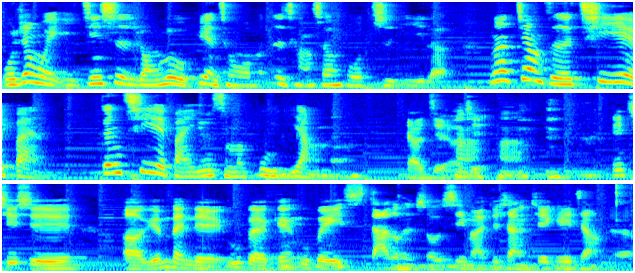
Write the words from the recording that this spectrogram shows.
我认为已经是融入变成我们日常生活之一了。那这样子的企业版跟企业版有什么不一样呢？了解了解，因为其实呃原本的 Uber 跟 Uber Eats 大家都很熟悉嘛，就像 JK 讲的，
